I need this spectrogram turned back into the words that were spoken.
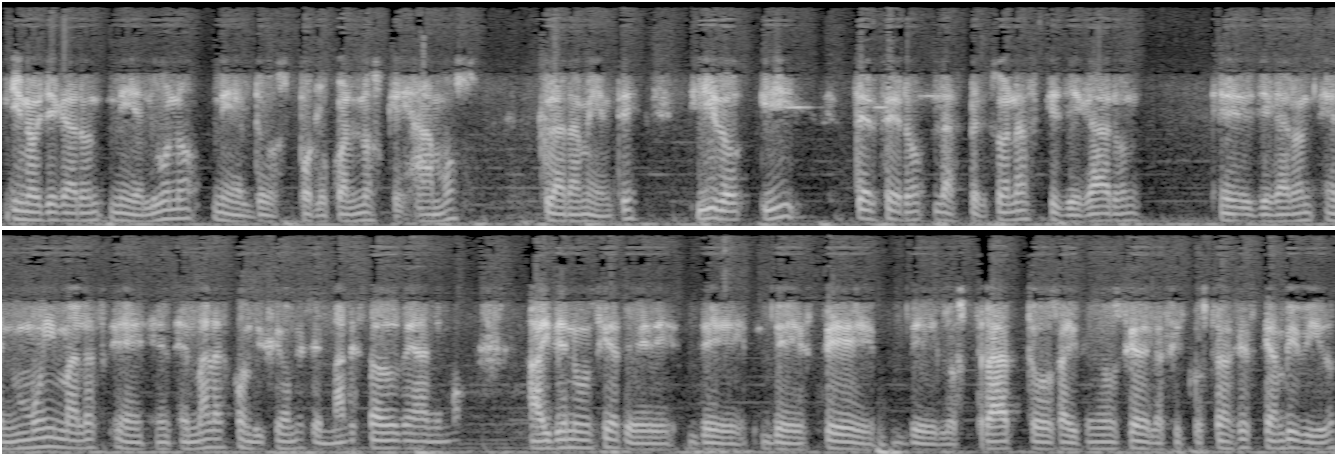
y no llegaron ni el 1 ni el 2, por lo cual nos quejamos claramente. Y, y tercero, las personas que llegaron eh, llegaron en muy malas eh, en, malas condiciones, en mal estado de ánimo. Hay denuncias de, de, de este de los tratos, hay denuncias de las circunstancias que han vivido.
